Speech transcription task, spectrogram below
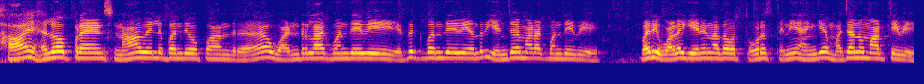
ಹಾಯ್ ಹಲೋ ಫ್ರೆಂಡ್ಸ್ ನಾವೆಲ್ಲಿ ಬಂದೇವಪ್ಪ ಅಂದ್ರೆ ವಂಡರ್ಲಾಗ್ ಬಂದೇವಿ ಎದಕ್ಕೆ ಬಂದೇವಿ ಅಂದ್ರೆ ಎಂಜಾಯ್ ಮಾಡೋಕೆ ಬಂದೇವಿ. ಬರಿ ಒಳಗೆ ಏನೇನು ಅದಾವ ತೋರಿಸ್ತೀನಿ ಹಾಗೆ ಮಜಾನು ಮಾಡ್ತೀವಿ.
